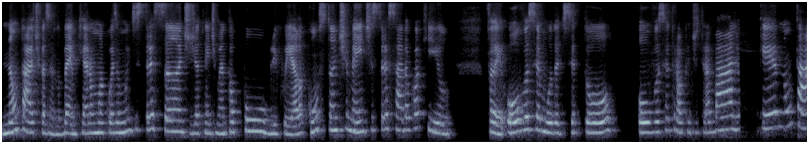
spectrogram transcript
não está te fazendo bem, porque era uma coisa muito estressante de atendimento ao público e ela constantemente estressada com aquilo. Falei, ou você muda de setor, ou você troca de trabalho, porque não tá.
